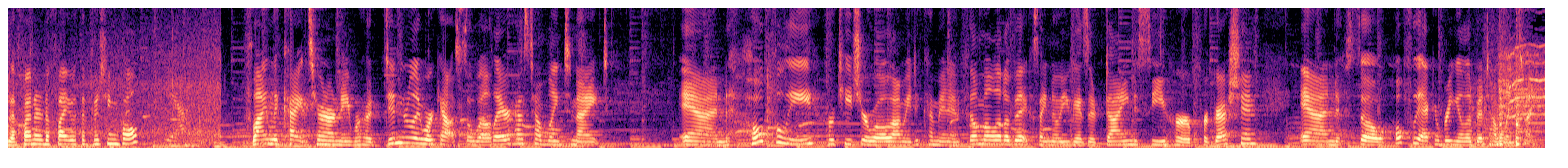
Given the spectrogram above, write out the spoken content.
it funner to fight with a fishing pole? Yeah. Flying the kites here in our neighborhood didn't really work out so well. Claire has tumbling tonight and hopefully her teacher will allow me to come in and film a little bit because I know you guys are dying to see her progression and so hopefully I can bring you a little bit of tumbling tonight.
